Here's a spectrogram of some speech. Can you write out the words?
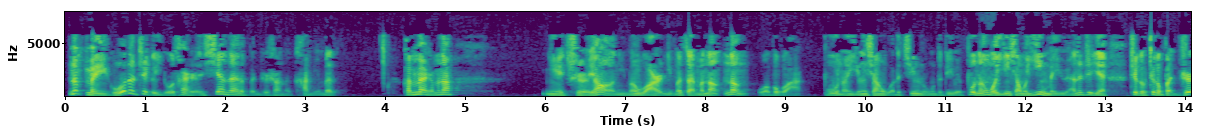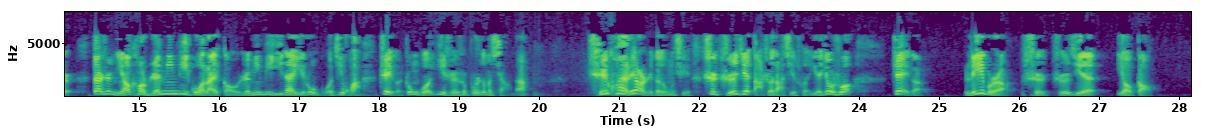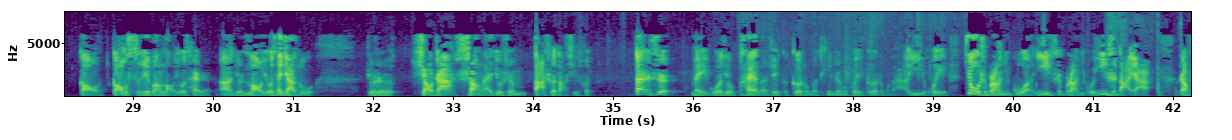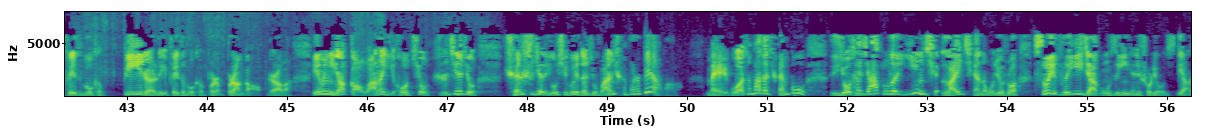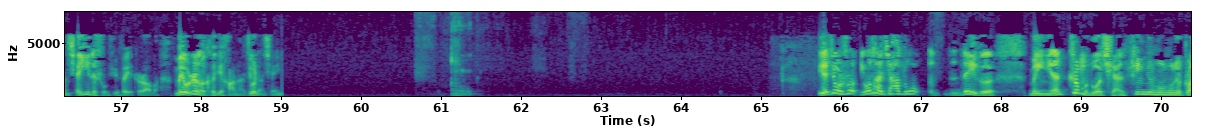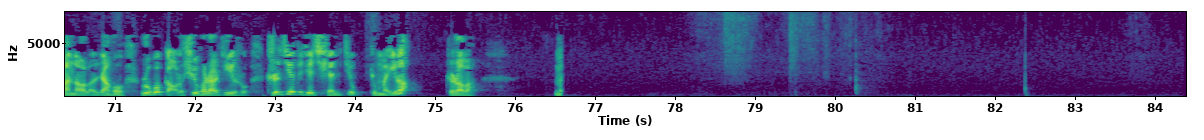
那美国的这个犹太人现在的本质上呢，看明白了，看明白什么呢？你只要你们玩，你们怎么弄弄，我不管。不能影响我的金融的地位，不能我影响我印美元的这件这个这个本质。但是你要靠人民币过来搞人民币“一带一路”国际化，这个中国一直是不是这么想的？区块链这个东西是直接打蛇打七寸，也就是说，这个 Libra 是直接要搞搞搞死这帮老犹太人啊，就老犹太家族，就是小扎上来就是大蛇打七寸，但是美国就派了这个各种的听证会、各种的议会，就是不让你过，一直不让你过，一直打压，让 Facebook 逼着你 Facebook 不不让搞，知道吧？因为你要搞完了以后，就直接就全世界的游戏规则就完全发生变化了。美国他妈的全部犹太家族的印钱来钱的，我就说 Swift 一家公司一年就收了有两千亿的手续费，知道吧？没有任何科技含量，就两千亿。也就是说，犹太家族那个每年这么多钱，轻轻松松就赚到了。然后如果搞了区块链技术，直接这些钱就就没了，知道吧？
